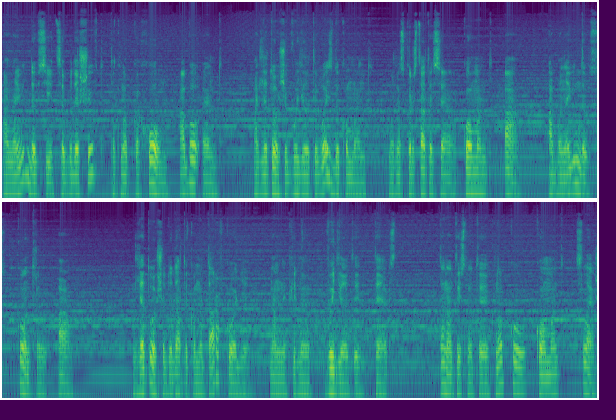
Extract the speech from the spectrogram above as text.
А на Windows це буде Shift та кнопка Home або End. А для того, щоб виділити весь документ, можна скористатися Command A або на Windows Ctrl-A. Для того, щоб додати коментар в коді, нам необхідно виділити текст та натиснути кнопку Command Slash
